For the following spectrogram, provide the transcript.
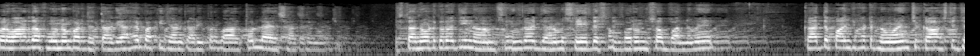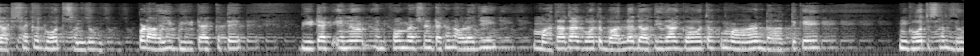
ਪਰਿਵਾਰ ਦਾ ਫੋਨ ਨੰਬਰ ਦਿੱਤਾ ਗਿਆ ਹੈ। ਬਾਕੀ ਜਾਣਕਾਰੀ ਪਰਿਵਾਰ ਤੋਂ ਲੈ ਸਕਦੇ ਹੋ ਜੀ। ਇਸ ਦਾ ਨੋਟ ਕਰੋ ਜੀ, ਨਾਮ ਸਿੰਘ, ਜਨਮ 6 ਦਸੰਬਰ 1992 ਕੱਦ 5 ਫੁੱਟ 9 ਇੰਚ ਕਾਸਟ ਜੱਟ ਸਿੱਖ ਗੋਤ ਸੰਧੂ। ਪੜ੍ਹਾਈ ਬੀਟੈਕ ਤੇ ਬੀਟੈਕ ਇਨ ਇਨਫੋਰਮੇਸ਼ਨ ਟੈਕਨੋਲੋਜੀ ਮਾਤਾ ਦਾ ਗੋਤ, ਬੱਲ ਦਾਦੀ ਦਾ ਗੋਤ, ਕੁਮਾਨ ਦਾਦਕੇ ਗੋਤ ਸੰਧੂ।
